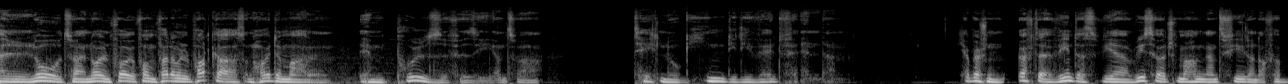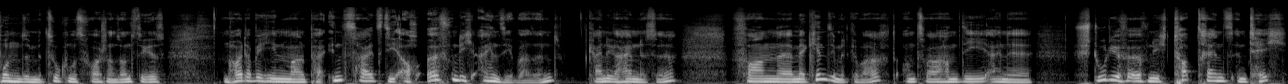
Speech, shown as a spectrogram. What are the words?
Hallo zu einer neuen Folge vom Fördermittel Podcast und heute mal Impulse für Sie und zwar Technologien, die die Welt verändern. Ich habe ja schon öfter erwähnt, dass wir Research machen ganz viel und auch verbunden sind mit Zukunftsforschern und sonstiges. Und heute habe ich Ihnen mal ein paar Insights, die auch öffentlich einsehbar sind, keine Geheimnisse, von äh, McKinsey mitgebracht. Und zwar haben die eine Studie veröffentlicht, Top Trends in Tech.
